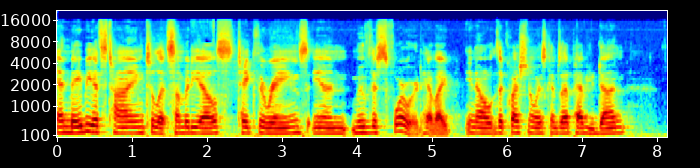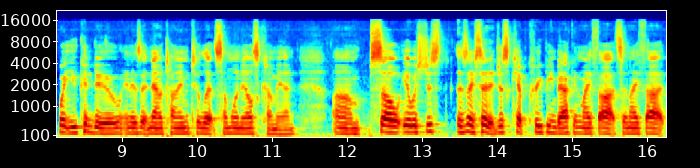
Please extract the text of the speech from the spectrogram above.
And maybe it's time to let somebody else take the reins and move this forward. Have I you know the question always comes up have you done what you can do? And is it now time to let someone else come in um, so it was just as I said it just kept creeping back in my thoughts and I thought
